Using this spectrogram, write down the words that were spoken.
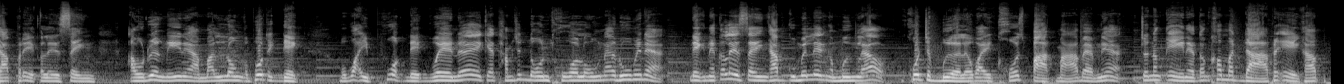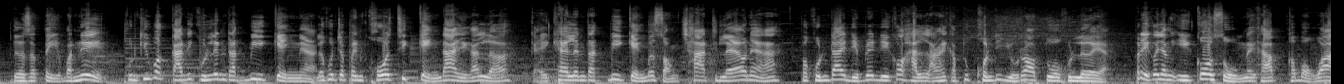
ครับ พระเอกก็เลยเซ็ง เอาเรื่องนี้เนี่ยมาลงกับพวกเด็กๆบอกว่าไอ้พวกเด็กเวนเอ้ยแกทำฉันโดนทัวลงนะรู้ไหมเนี่ย เด็กเนี่ยก็เลยเซ็งครับกูไม่เล่นกับมึงแล้วโคตรจะเบื่อเลยว่ะไอ้โค้ชปากหมาแบบเนี้ยจนนางเอกเนี่ยต้องเข้ามาด่าพระเอกครับ เตือนสติวันนี้คุณคิดว่าการที่คุณเล่นรักบี้เก่งเนี่ยแล้วคุณจะเป็นโค้ชที่เก่งได้อย่างนั้นเหรอไก่แค่เล่นรักบี้เก่งเมื่อสองชาติที่แล้วเนี่ยนะพอคุณได้ดิบได้ดีก็หันหลังให้กับทุกคนที่อยู่รอบตัวคุณเลยอะ่ะพระเอกก็ยังอีโก้สูงนะครับเขาบอกว่า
